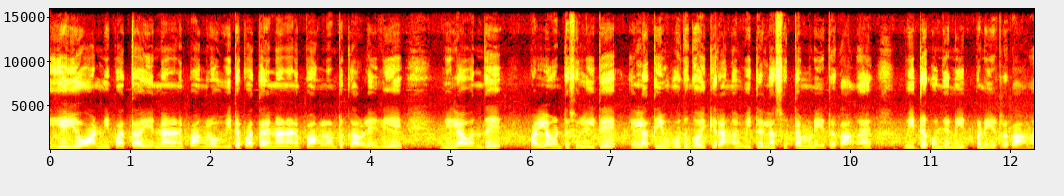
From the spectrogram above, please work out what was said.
ஐயையோ அண்ணி பார்த்தா என்ன நினைப்பாங்களோ வீட்டை பார்த்தா என்ன நினைப்பாங்களோன்ட்டு கவலையிலேயே நிலா வந்து பல்லவன்ட்ட சொல்லிட்டு எல்லாத்தையும் ஒதுங்க வைக்கிறாங்க. வீட்டெல்லாம் சுத்தம் பண்ணிகிட்ருக்காங்க வீட்டை கொஞ்சம் நீட் பண்ணிக்கிட்டு இருக்காங்க.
